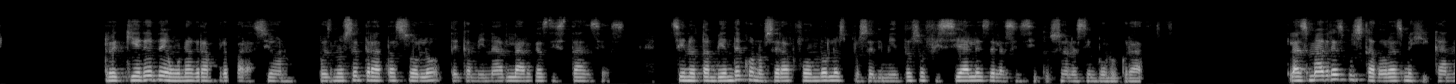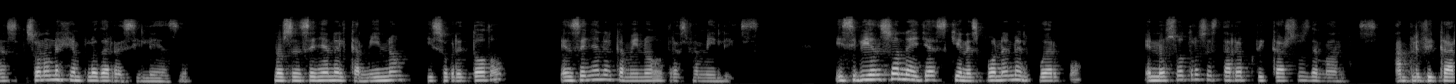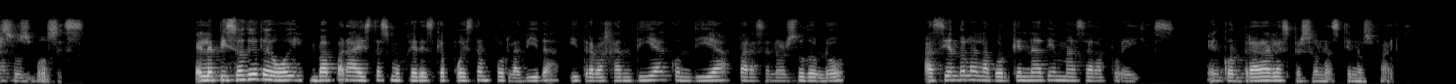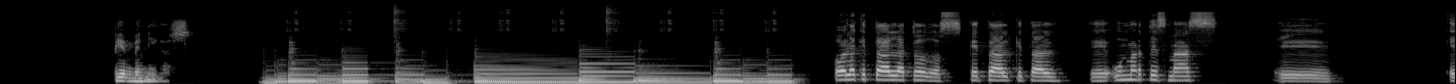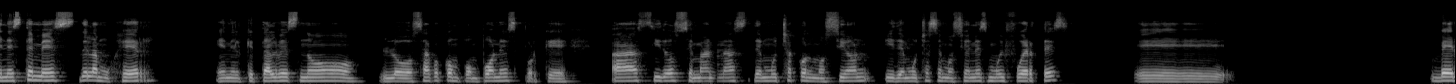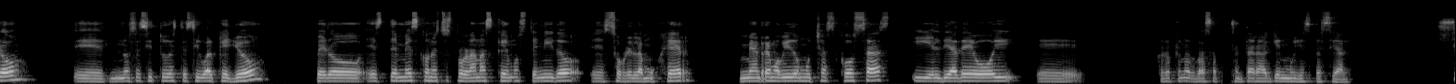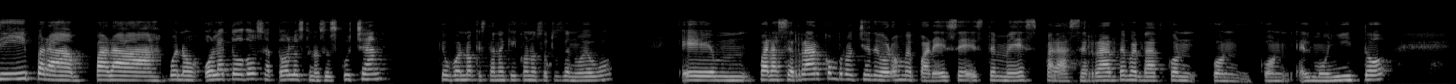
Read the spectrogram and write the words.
Requiere de una gran preparación, pues no se trata solo de caminar largas distancias, sino también de conocer a fondo los procedimientos oficiales de las instituciones involucradas. Las madres buscadoras mexicanas son un ejemplo de resiliencia. Nos enseñan el camino y sobre todo enseñan el camino a otras familias. Y si bien son ellas quienes ponen el cuerpo, en nosotros está replicar sus demandas, amplificar sus voces. El episodio de hoy va para estas mujeres que apuestan por la vida y trabajan día con día para sanar su dolor, haciendo la labor que nadie más hará por ellas encontrar a las personas que nos faltan. Bienvenidos. Hola, ¿qué tal a todos? ¿Qué tal? ¿Qué tal? Eh, un martes más eh, en este mes de la mujer, en el que tal vez no lo saco con pompones porque ha sido semanas de mucha conmoción y de muchas emociones muy fuertes. Eh, Vero, eh, no sé si tú estés igual que yo, pero este mes con estos programas que hemos tenido eh, sobre la mujer me han removido muchas cosas y el día de hoy eh, creo que nos vas a presentar a alguien muy especial. Sí, para, para, bueno, hola a todos, a todos los que nos escuchan. Qué bueno que están aquí con nosotros de nuevo. Em, para cerrar con broche de oro, me parece, este mes, para cerrar de verdad con, con, con el moñito,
